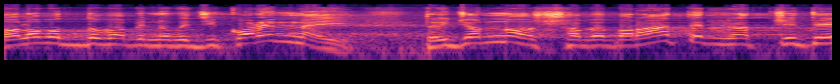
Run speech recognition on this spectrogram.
দলবদ্ধভাবে নবীজি করেন নাই। তো এই জন্য সবে বরাতের রাত্রিতে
